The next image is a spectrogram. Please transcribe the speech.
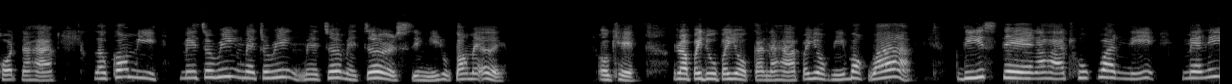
พจน์นะคะ แล้วก็มี majoring majoring major majors อย่างนี้ถูกต้องไหมเอ่ย โอเค เราไปดูประโยคกันนะคะ ประโยคนี้บอกว่า these day นะคะ ทุกวันนี้ many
